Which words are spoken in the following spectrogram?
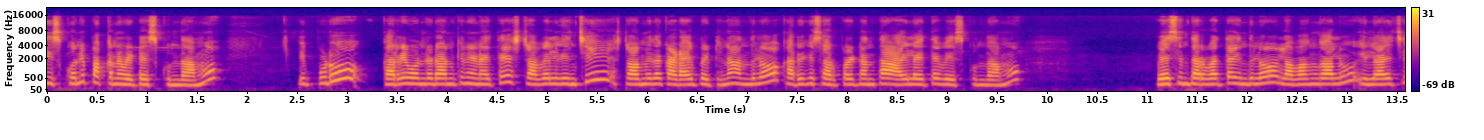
తీసుకొని పక్కన పెట్టేసుకుందాము. ఇప్పుడు కర్రీ వండడానికి నేనైతే స్టవ్ వెలిగించి స్టవ్ మీద కడాయి పెట్టిన. అందులో కర్రీకి సరిపోయేటంత ఆయిల్ అయితే వేసుకుందాము. వేసిన తర్వాత ఇందులో లవంగాలు, ఇలాచి,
